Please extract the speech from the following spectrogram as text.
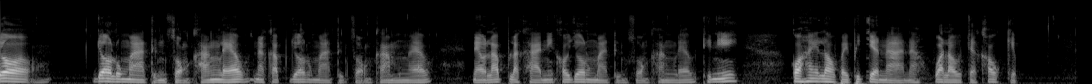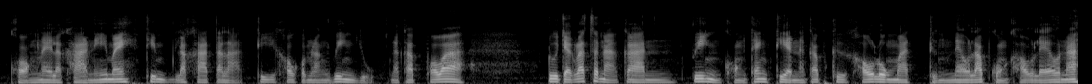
ย่อย่อลงมาถึง 2 ครั้งแล้วนะครับ ย่อลงมาถึง 2 ครั้งแล้ว แนวรับราคานี้เขาย่อลงมาถึง 2 ครั้งแล้ว ทีนี้ก็ให้เราไปพิจารณานะว่าเราจะเข้าเก็บของในราคานี้ไหมที่ราคาตลาดที่เขากำลังวิ่งอยู่นะครับ เพราะว่าดูจากลักษณะการวิ่งของแท่งเทียนนะครับ คือเขาลงมาถึงแนวรับของเขาแล้วนะ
